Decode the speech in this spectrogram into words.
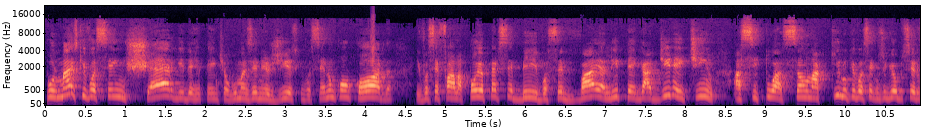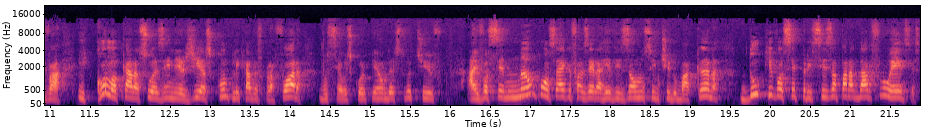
Por mais que você enxergue de repente algumas energias que você não concorda, e você fala, pô, eu percebi, você vai ali pegar direitinho a situação naquilo que você conseguiu observar e colocar as suas energias complicadas para fora, você é o escorpião destrutivo. Aí você não consegue fazer a revisão no sentido bacana do que você precisa para dar fluências.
